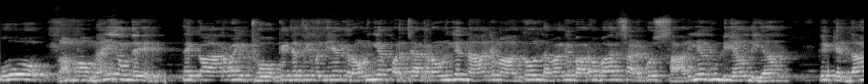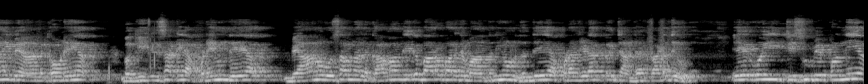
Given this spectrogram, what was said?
ਉਹ ਨਹੀਂ ਆਉਂਦੇ ਤੇ ਕਾਰਵਾਈ ਠੋਕ ਕੇ ਜਥੇਬੰਦੀਆਂ ਕਰਾਉਣਗੀਆਂ ਪਰਚਾ ਕਰਾਉਣਗੀਆਂ ਨਾ ਜ਼ਮਾਨਤ ਤੋਂ ਦੇਵਾਂਗੇ। ਬਾਹਰੋਂ ਬਾਹਰ ਸਾਡੇ ਕੋਲ ਸਾਰੀਆਂ ਗੁੱਡੀਆਂ ਹੁੰਦੀਆਂ ਕਿ ਕਿੱਦਾਂ ਹੀ ਬਿਆਨ ਲਿਖਾਉਣੇ ਆ। ਵਕੀਲ ਸਾਡੇ ਆਪਣੇ ਹੁੰਦੇ ਆ। ਬਿਆਨ ਉਸ ਹਿਸਾਬ ਨਾਲ ਲਿਖਾਵਾਂਗੇ ਕਿ ਬਾਹਰੋਂ ਬਾਹਰ ਜ਼ਮਾਨਤ ਨਹੀਂ ਹੋਣ ਦਿੰਦੇ। ਆਪਣਾ ਜਿਹੜਾ ਚਾਂਜਾ ਕੱਢ ਦਿਓ। ਇਹ ਕੋਈ ਟਿਸ਼ੂ ਪੇਪਰ ਨਹੀਂ ਆ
